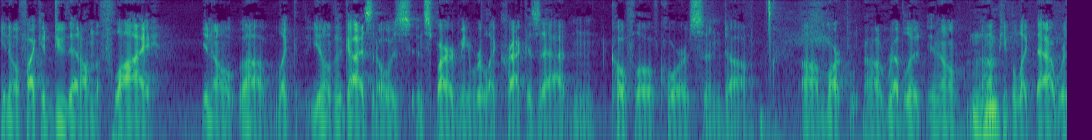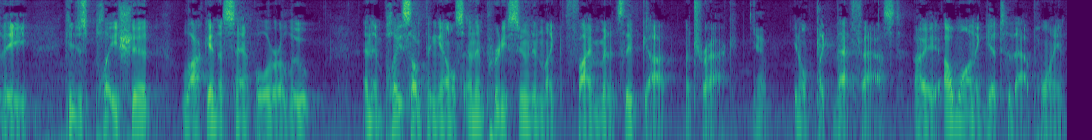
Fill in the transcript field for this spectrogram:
you know, if I could do that on the fly, you know, uh, like you know, the guys that always inspired me were like Crackazat and Koflo, of course, and uh, uh, Marc uh, Rebillet, you know, uh, mm-hmm. people like that, where they can just play shit, lock in a sample or a loop, and then play something else, and then pretty soon in like five minutes they've got a track. Yep. You know, like that fast. I I want to get to that point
